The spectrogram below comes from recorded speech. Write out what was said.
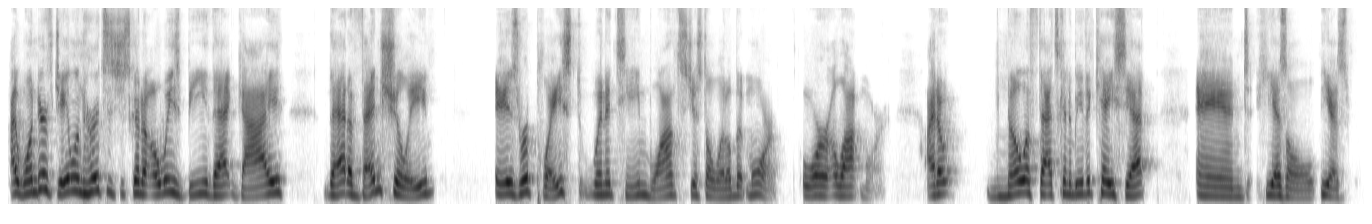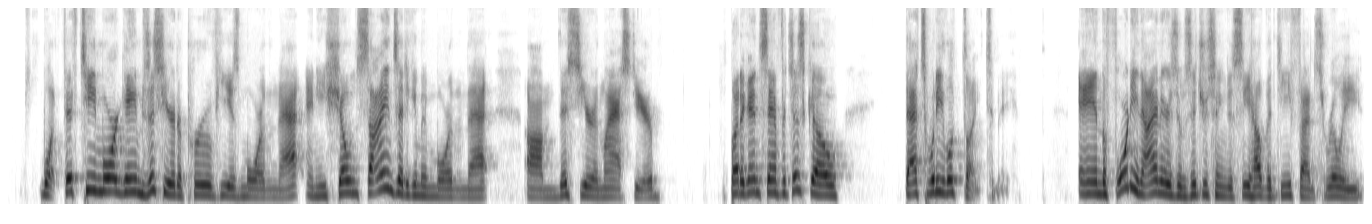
I wonder if Jalen Hurts is just going to always be that guy that eventually is replaced when a team wants just a little bit more or a lot more. I don't know if that's going to be the case yet. And he has a he has what 15 more games this year to prove he is more than that, and he's shown signs that he can be more than that um, this year and last year. But against San Francisco, that's what he looked like to me. And the 49ers, it was interesting to see how the defense really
